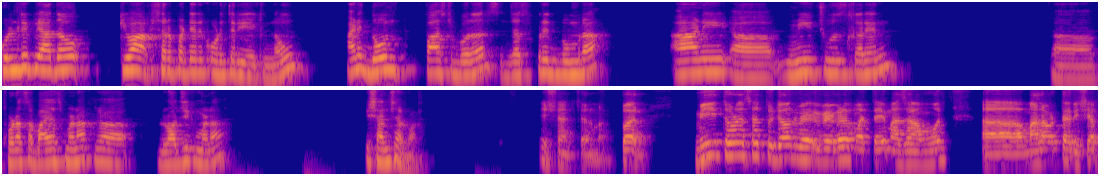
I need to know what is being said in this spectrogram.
कुलदीप यादव किंवा अक्षर पटेल कोणतरी एक नऊ आणि दोन फास्ट बॉलर्स जसप्रीत बुमरा आणि मी चूज करेन थोडासा बायस म्हणा किंवा लॉजिक म्हणा ईशांत शर्मा. ईशांत शर्मा. बर. मी थोडस तुझ्यावर वेगळं मत आहे माझं अमोल मला वाटतं रिषभ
